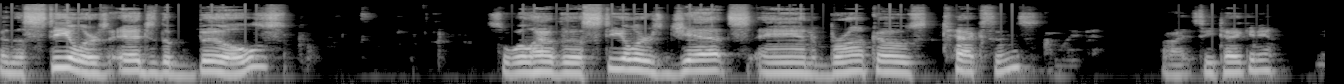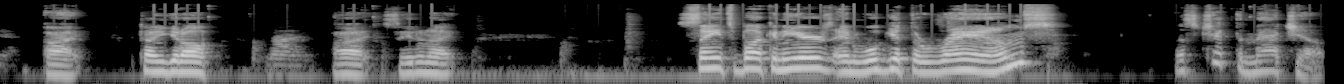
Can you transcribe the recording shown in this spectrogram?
and the Steelers edge the Bills. So we'll have the Steelers, Jets, and Broncos, Texans. All right, is he taking you? Yeah. All right. Time you get off. Nine. All right. See you tonight. Saints Buccaneers, and we'll get the Rams. Let's check the matchup.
